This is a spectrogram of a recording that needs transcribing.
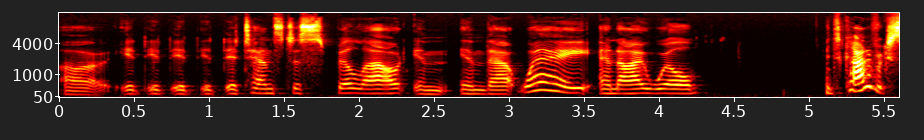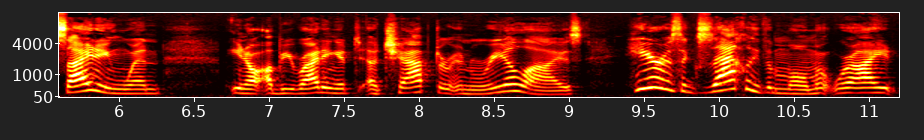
uh, it, it, it, it, tends to spill out in, in that way. And I will, it's kind of exciting when, you know, I'll be writing a, a chapter and realize here is exactly the moment where I,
